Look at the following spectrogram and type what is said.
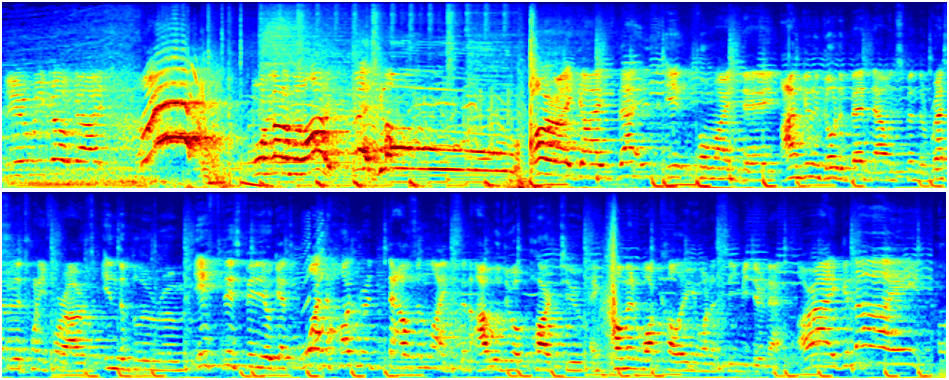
Here we go, guys. Ah! Oh my god, I'm alive! Let's go! It for my day. I'm gonna go to bed now and spend the rest of the 24 hours in the blue room. If this video gets 100,000 likes, then I will do a part two and comment what color you want to see me do next. Alright, good night!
